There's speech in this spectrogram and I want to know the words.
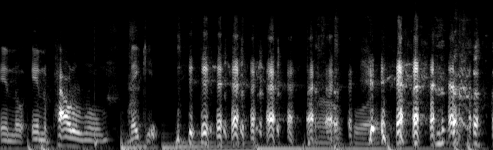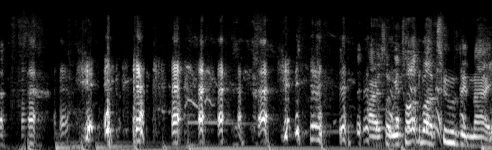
in the in the powder room naked. oh boy. All right, so we talked about Tuesday night.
